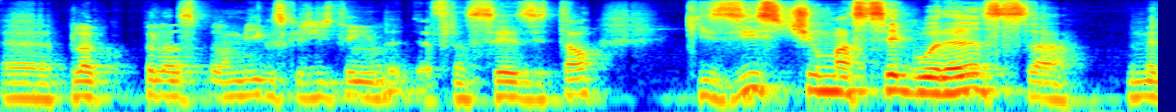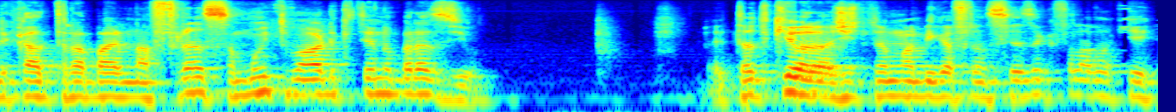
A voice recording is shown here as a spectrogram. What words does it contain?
eh, pela, pelos amigos que a gente tem Uhum. franceses e tal, que existe uma segurança no mercado de trabalho na França muito maior do que tem no Brasil. É, Tanto que a gente tem uma amiga francesa que falava que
